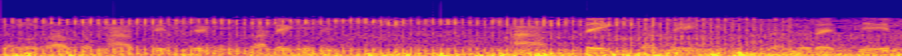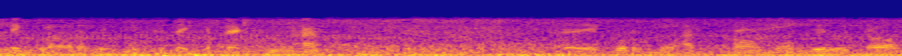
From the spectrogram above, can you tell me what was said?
jalur alternatif yang paling asik tapi jalur cilik lah orang itu gede-gede nah dari kurmuat mobil kok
